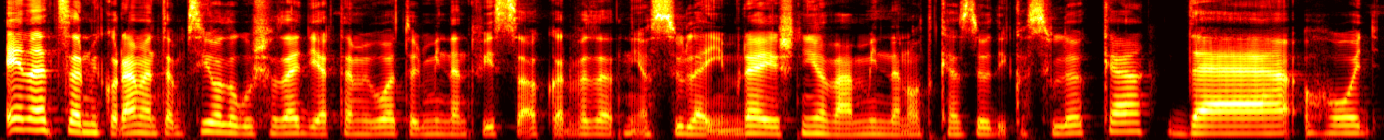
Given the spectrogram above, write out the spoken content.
Én egyszer, mikor elmentem pszichológushoz, egyértelmű volt, hogy mindent vissza akar vezetni a szüleimre, és nyilván minden ott kezdődik a szülőkkel, de hogy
